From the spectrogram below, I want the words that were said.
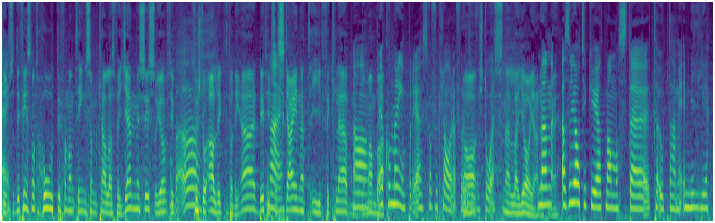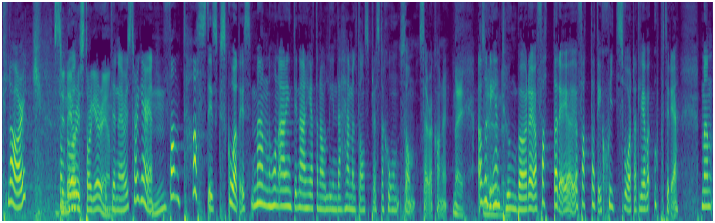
Nej. typ så. Det finns något hot ifrån någonting som kallas för Genesis och jag typ bara, förstår aldrig riktigt vad det är. Det är typ Nej. så Skynet i förklädnad. och Ja, man bara... jag kommer in på det. Jag ska förklara för Ja, att du förstår. Snälla gör gärna Men mig. alltså jag tycker ju att man måste ta upp det här med Emilia Clarke. Som Daenerys Targaryen. Daenerys Targaryen. Mm. Fantastisk skådis, men hon är inte i närheten av Linda Hamiltons prestation som Sarah Connor. Nej. Alltså Nej, det är en nej. tung börda, jag fattar det. Jag, jag fattar att det är skitsvårt att leva upp till det. Men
